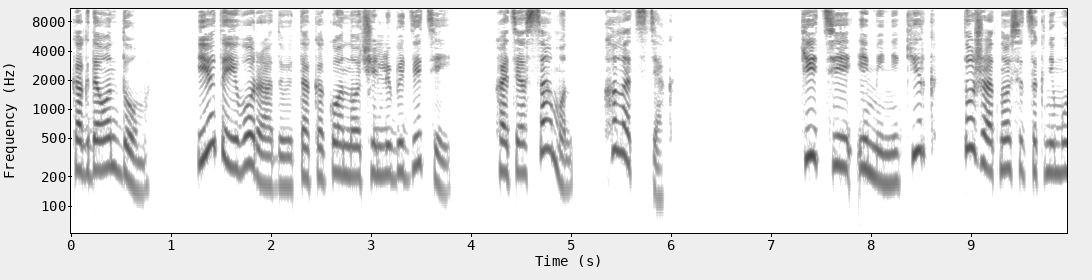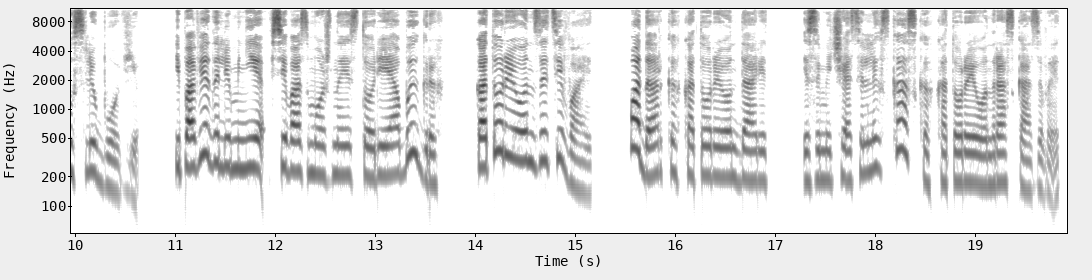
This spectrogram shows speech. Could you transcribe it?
когда он дома. И это его радует, так как он очень любит детей, хотя сам он — холостяк. Китти и Мини Кирк тоже относятся к нему с любовью и поведали мне всевозможные истории об играх, которые он затевает, подарках, которые он дарит, и замечательных сказках, которые он рассказывает.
